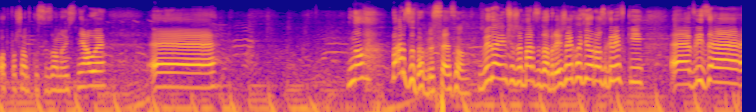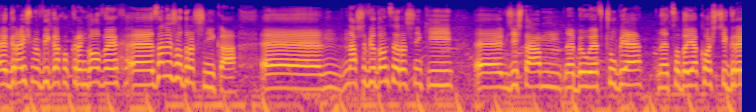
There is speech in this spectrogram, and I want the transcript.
od początku sezonu istniały. No, bardzo dobry sezon. Wydaje mi się, że bardzo dobry. Jeżeli chodzi o rozgrywki, e, w lidze graliśmy w ligach okręgowych, e, zależy od rocznika. E, nasze wiodące roczniki gdzieś tam były w czubie co do jakości gry.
